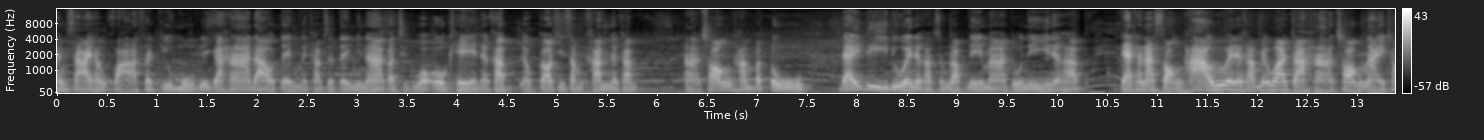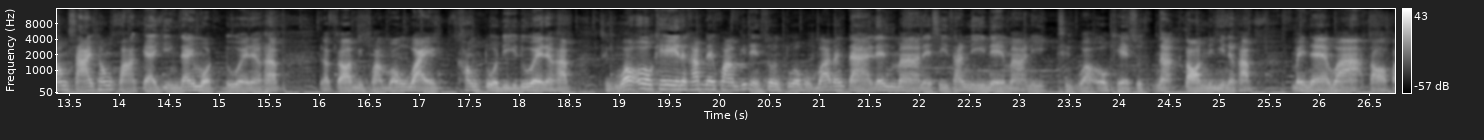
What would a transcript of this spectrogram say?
ทั้งซ้ายทั้งขวาสกิลมูฟนี่ก็ 5 ดาวเต็มนะครับ สเตมิน่าก็ถือว่าโอเคนะครับ แล้วก็ที่สำคัญนะครับ หาช่องทำประตูได้ดีด้วยนะครับสำหรับเนมาร์ตัวนี้นะครับแกถนัด2เท้าด้วยนะครับ ไม่ว่าจะหาช่องไหนช่องซ้ายช่องขวาแกยิงได้หมดด้วยนะครับ แล้วก็มีความว่องไวคล่องตัวดีด้วยนะครับ ถือว่าโอเคนะครับ ในความคิดเห็นส่วนตัวผมว่าตั้งแต่เล่นมาในซีซั่นนี้เนย์มานี้ถือว่าโอเคสุดณตอนนี้นะครับ ไม่แน่ว่าต่อไป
